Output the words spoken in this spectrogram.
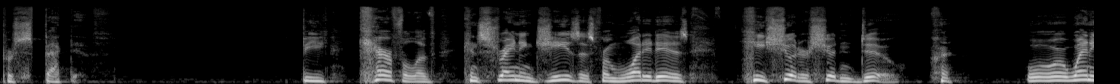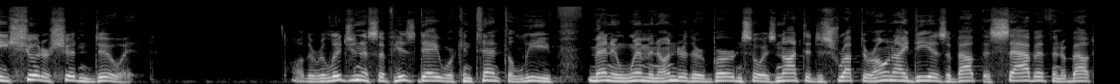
perspective. Be careful of constraining Jesus from what it is he should or shouldn't do, or when he should or shouldn't do it. The religionists of his day were content to leave men and women under their burden so as not to disrupt their own ideas about the Sabbath and about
